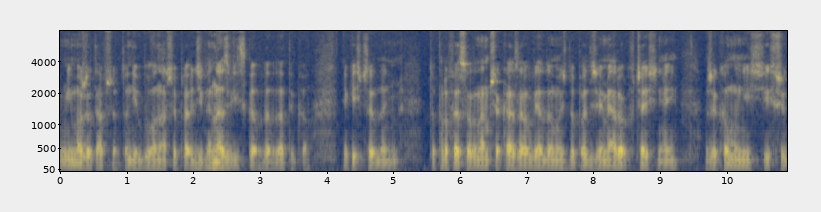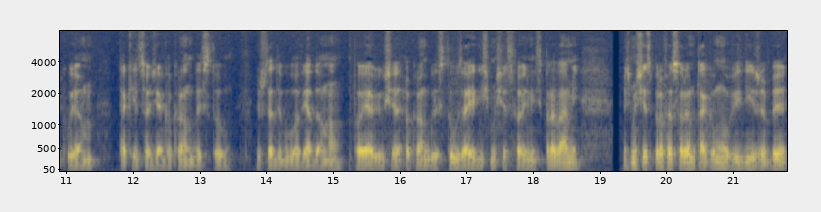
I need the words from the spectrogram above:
mimo że zawsze to nie było nasze prawdziwe nazwisko, prawda, tylko jakieś pseudonimy. To profesor nam przekazał wiadomość do podziemia rok wcześniej, że komuniści szykują takie coś jak okrągły stół. Już wtedy było wiadomo. Pojawił się okrągły stół, zajęliśmy się swoimi sprawami. Myśmy się z profesorem tak umówili, żeby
